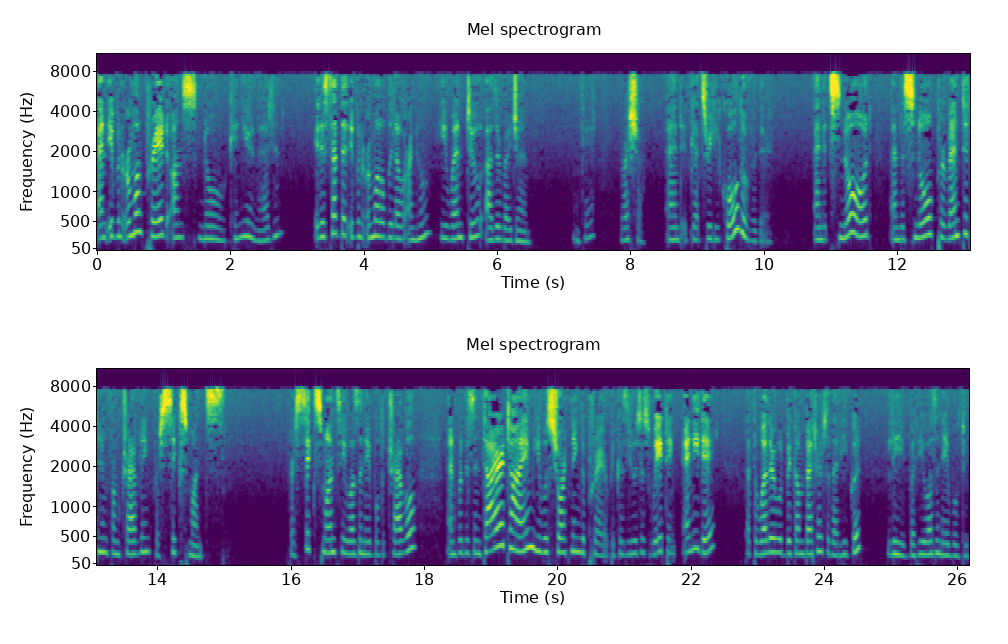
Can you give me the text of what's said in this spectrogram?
And Ibn Umar prayed on snow. Can you imagine? It is said that Ibn Umar anhu, he went to Azerbaijan. Okay? Russia. And it gets really cold over there. And it snowed, and the snow prevented him from traveling for six months. For six months he wasn't able to travel, and for this entire time he was shortening the prayer because he was just waiting any day that the weather would become better so that he could leave, but he wasn't able to.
